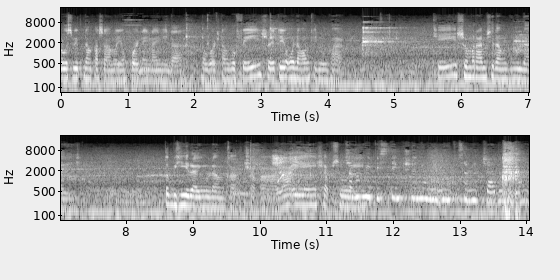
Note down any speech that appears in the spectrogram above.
roast beef ng kasama yung 499 nila na worth ng buffet. So, ito yung una kong kinuha. Okay, so marami silang gulay. Ito bihira yung langka, tsaka laing, chop Tsaka may distinction yung dito sa Michado nila.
